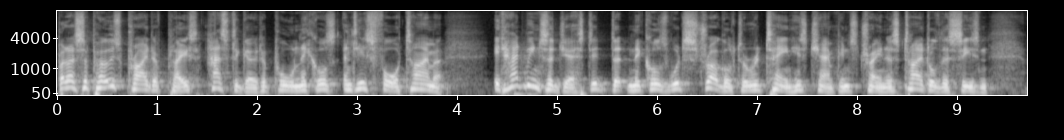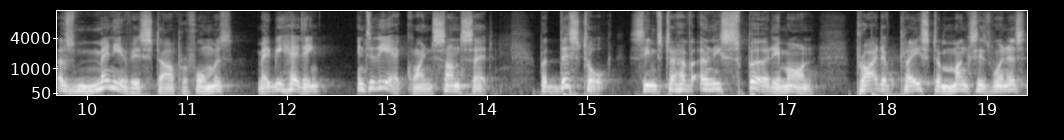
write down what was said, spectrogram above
But I suppose pride of place has to go to Paul Nicholls and his four timer. It had been suggested that Nicholls would struggle to retain his Champions Trainers title this season, as many of his star performers may be heading into the equine sunset. But this talk seems to have only spurred him on. Pride of place to Monks' winners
